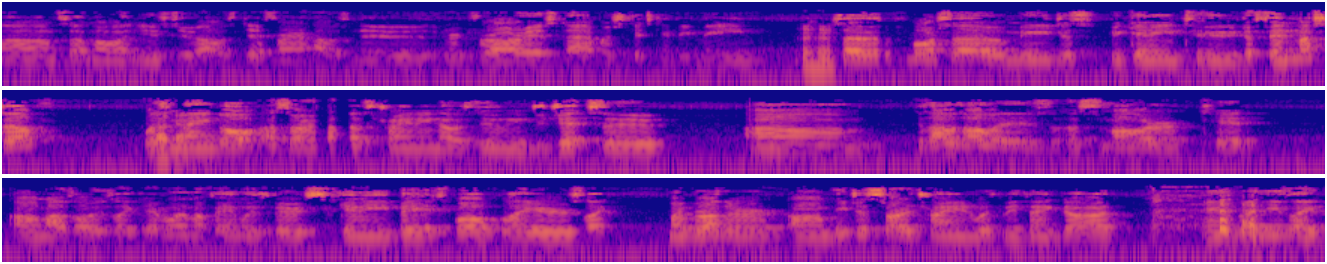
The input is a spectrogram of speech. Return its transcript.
Um, something I wasn't used to. I was different. I was new. The group already established. Kids can be mean. Mhm. So it was more so me just beginning to defend myself was the main goal. I started. I was training. I was doing jujitsu. Um, because I was always a smaller kid. Um, I was always like everyone in my family is very skinny baseball players. Like my brother, um, he just started training with me. Thank God. And but he's like,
